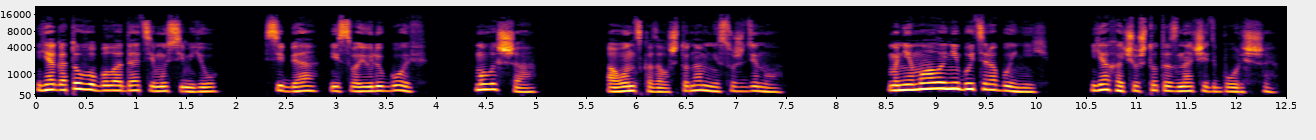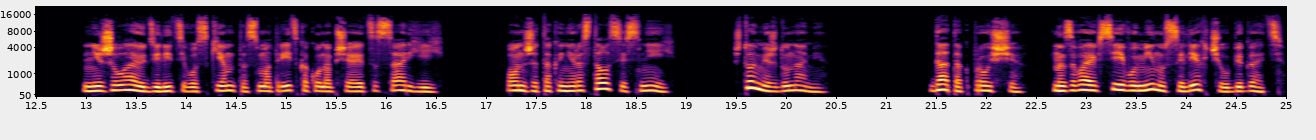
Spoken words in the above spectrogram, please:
Я готова была дать ему семью, себя и свою любовь, малыша. А он сказал, что нам не суждено. Мне мало не быть рабыней. Я хочу что-то значить больше. Не желаю делить его с кем-то, смотреть, как он общается с Арьей. Он же так и не расстался с ней. Что между нами? Да, так проще. Называя все его минусы, легче убегать.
